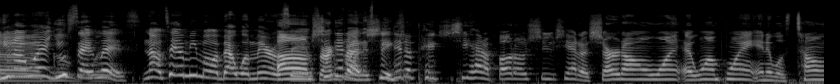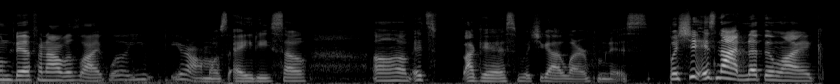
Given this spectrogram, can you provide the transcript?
Bitch, you know what? You say it. less. No, tell me more about what Meryl Um, said so she I can did find a this she picture. did a picture. She had a photo shoot. She had a shirt on one at one point, and it was tone deaf. And I was like, "Well, you you're almost eighty, so um, it's I guess, but you gotta learn from this." But she, it's not nothing like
